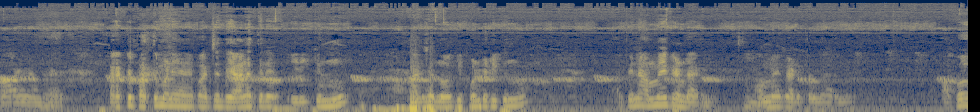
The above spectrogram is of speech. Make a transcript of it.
പറയുന്നുണ്ടായിരുന്നു കറക്റ്റ് പത്ത് മണിയായപ്പോൾ അച്ഛൻ ധ്യാനത്തിൽ ഇരിക്കുന്നു. അനുജൻ നോക്കിക്കൊണ്ടിരിക്കുന്നു. പിന്നെ അമ്മയൊക്കെ ഉണ്ടായിരുന്നു. അമ്മയൊക്കെ അടുത്തുണ്ടായിരുന്നു. അപ്പോൾ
